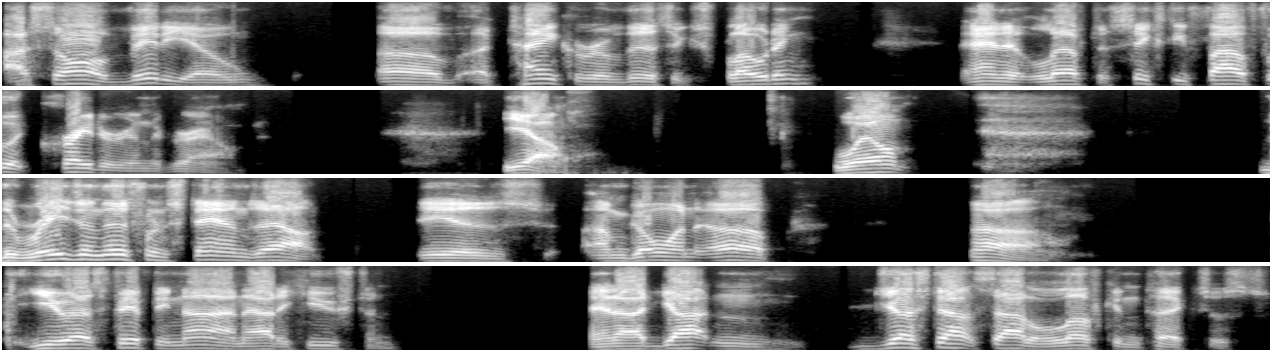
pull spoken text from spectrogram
I saw a video of a tanker of this exploding and it left a 65 foot crater in the ground. Yeah. Well, the reason this one stands out is I'm going up uh, US 59 out of Houston, and I'd gotten just outside of Lufkin, Texas.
